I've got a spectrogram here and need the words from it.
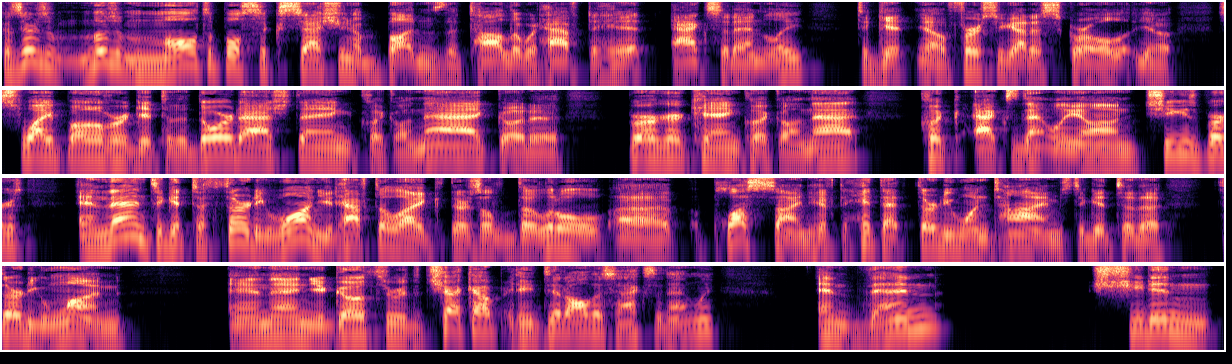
Because there's, there's a multiple succession of buttons the toddler would have to hit accidentally to get, you know, first you got to scroll, you know, swipe over, get to the DoorDash thing, click on that, go to Burger King, click on that, click accidentally on cheeseburgers. And then to get to 31, you'd have to like, there's a the little uh, plus sign. You have to hit that 31 times to get to the 31. And then you go through the checkout. And he did all this accidentally. And then she didn't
